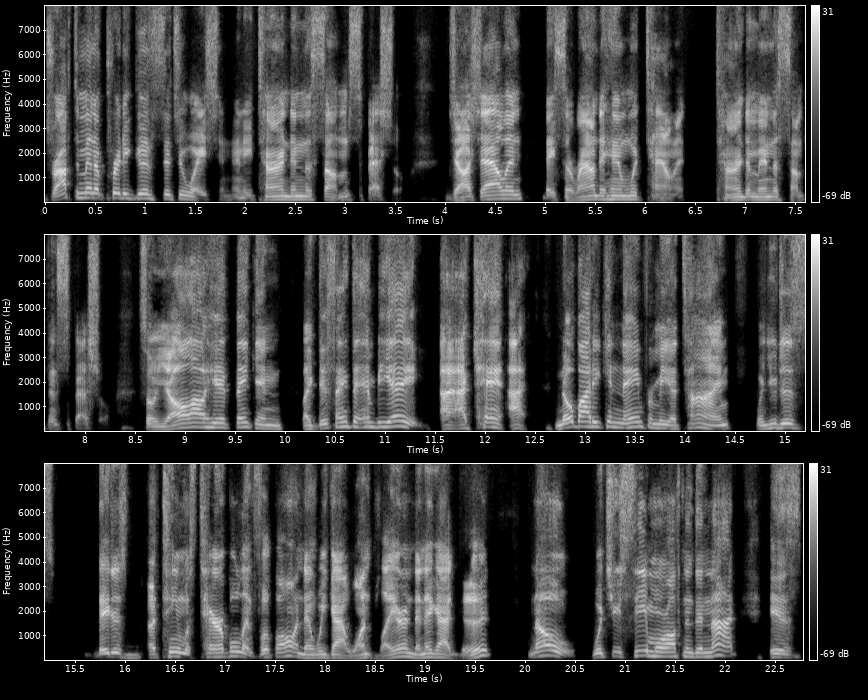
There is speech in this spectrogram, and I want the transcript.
dropped him in a pretty good situation, and he turned into something special. Josh Allen, they surrounded him with talent, turned him into something special. So y'all out here thinking like this ain't the NBA. I, I can't. I nobody can name for me a time when you just they just a team was terrible in football and then we got one player and then they got good. No, what you see more often than not is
